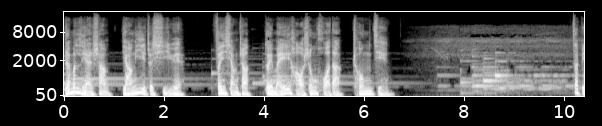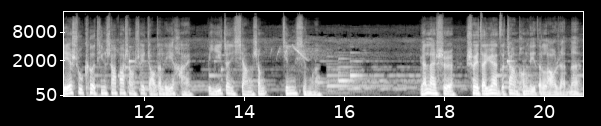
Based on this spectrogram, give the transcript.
人们脸上洋溢着喜悦，分享着对美好生活的憧憬。在别墅客厅沙发上睡着的李海被一阵响声惊醒了，原来是。睡在院子帐篷里的老人们，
